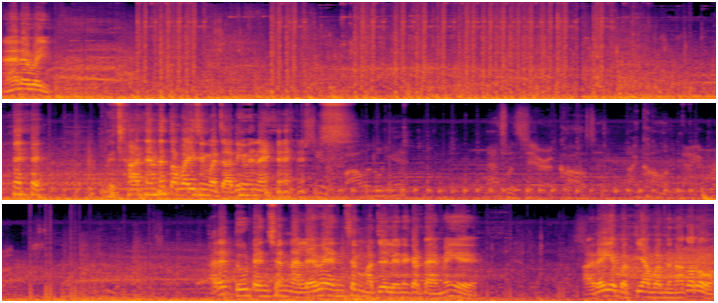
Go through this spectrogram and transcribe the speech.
है रे भाई? बेचारे में तबाही सी मचा दी मैंने. अरे तू टेंशन ना ले वे इनसे मज़े लेने का टाइम है ये। अरे ये बत्तियाँ बंद ना करो।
